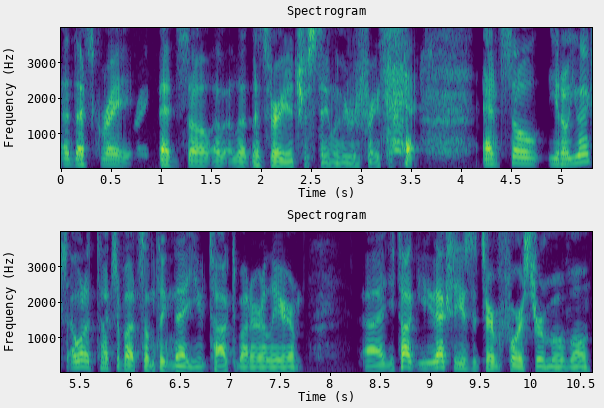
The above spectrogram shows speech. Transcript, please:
Uh, that's great, and so uh, that's very interesting. Let me rephrase that. And so you know, you actually I want to touch about something that you talked about earlier. Uh, you talk you actually used the term forced removal,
